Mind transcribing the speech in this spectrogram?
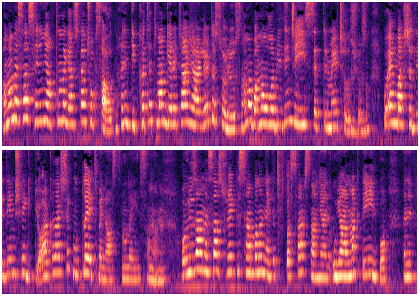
Ama mesela senin yaptığın da gerçekten çok sağlıklı. Hani dikkat etmem gereken yerleri de söylüyorsun ama bana olabildiğince iyi hissettirmeye çalışıyorsun. Bu en başta dediğim şey gidiyor. Arkadaşlık mutlu etmeli aslında Hı insanı. hı. O yüzden mesela sürekli sen bana negatif basarsan yani uyarmak değil bu. Hani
